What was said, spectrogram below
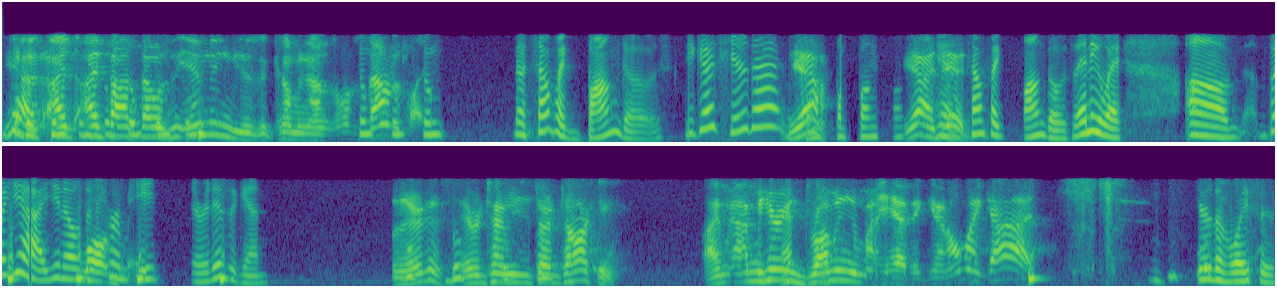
Yeah, I I thought that was the ending music coming on. That's what it sounded like. No, it sounds like bongos. Do you guys hear that? Yeah. Bong, bong, bong. Yeah, I yeah, did. It sounds like bongos. Anyway, um, but yeah, you know the Well- term eight. There it is again. Well, there it is. Every time you start talking, I'm I'm hearing drumming in my head again. Oh my god! Hear the voices.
